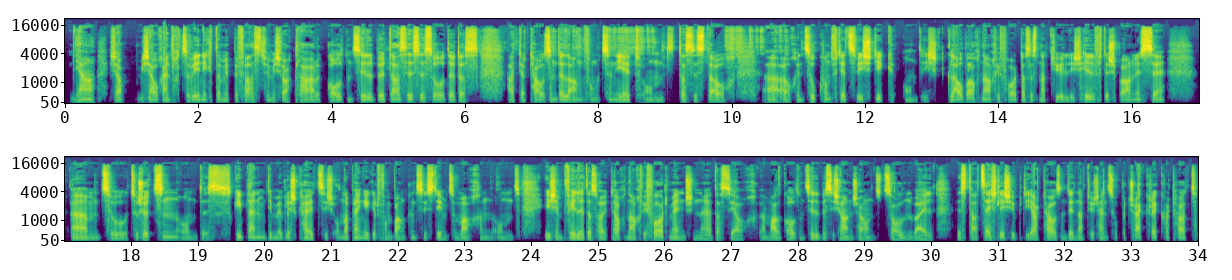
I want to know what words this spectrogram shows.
ja, ich habe mich auch einfach zu wenig damit befasst. Für mich war klar, Gold und Silber, das ist es, oder? Das hat Jahrtausende lang funktioniert und das ist auch, äh, auch in Zukunft jetzt wichtig. Und ich glaube auch nach wie vor, dass es natürlich hilft, Ersparnisse ähm, zu, zu schützen und es gibt einem die Möglichkeit, sich unabhängiger vom Bankensystem zu machen und ich empfehle das heute auch nach wie vor Menschen, äh, dass sie auch äh, mal Gold und Silber sich anschauen sollen, weil es tatsächlich über die Jahrtausende natürlich einen super Track Record hat.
